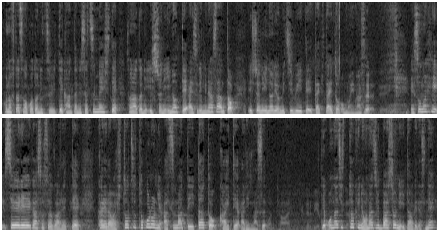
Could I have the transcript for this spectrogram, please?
この2つのことについて簡単に説明してその後に一緒に祈って愛する皆さんと一緒に祈りを導いていただきたいと思います。その日精霊が注がれて彼らは一つところに集まっていたと書いてあります。で同じ時に同じ場所にいたわけですね。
